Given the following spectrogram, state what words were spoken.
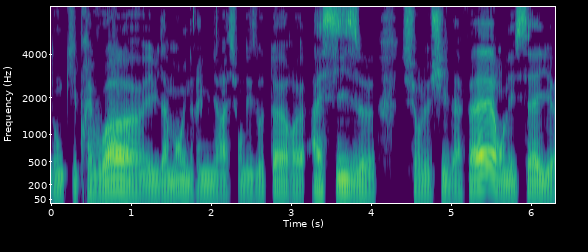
donc qui prévoit évidemment une rémunération des auteurs assise sur le chiffre d'affaires. On essaye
